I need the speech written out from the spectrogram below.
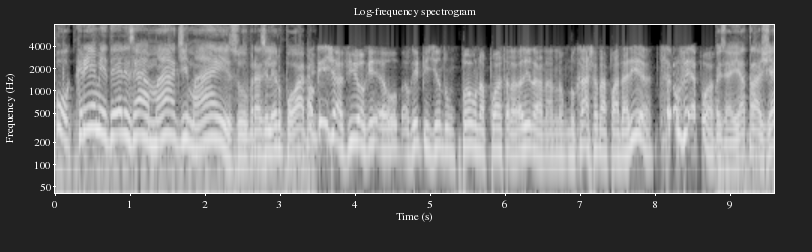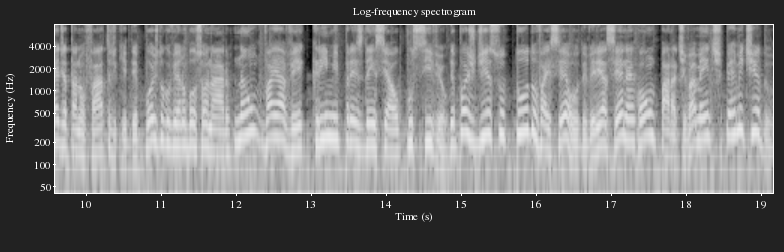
O crime deles é amar demais o brasileiro pobre. Alguém já viu alguém, alguém pedindo um pão na porta ali na, na, no caixa da padaria? Você não vê, pô. Pois é, e a tragédia tá no fato de que depois do governo Bolsonaro não vai haver crime presidencial possível. Depois disso, tudo vai ser, ou deveria ser, né, comparativamente permitido.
